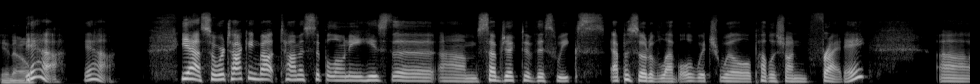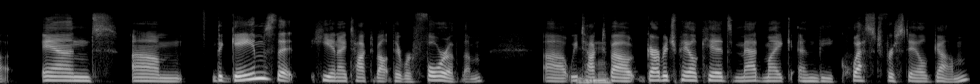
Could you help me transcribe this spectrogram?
you know Yeah, yeah. Yeah, so we're talking about Thomas Cipollone. He's the um, subject of this week's episode of Level, which will publish on Friday. Uh, and um, the games that he and I talked about, there were four of them. Uh, we talked Mhm. about Garbage Pail Kids, Mad Mike, and the Quest for Stale Gum,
